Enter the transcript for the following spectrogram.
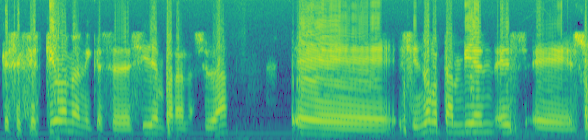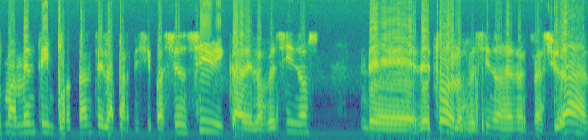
que se gestionan y que se deciden para la ciudad, eh, sino también es eh, sumamente importante la participación cívica de los vecinos, de, de, todos los vecinos de nuestra ciudad,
